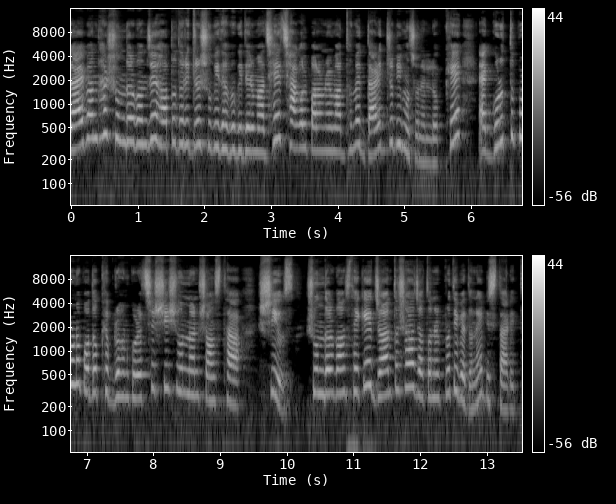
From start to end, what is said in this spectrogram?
গাইবান্ধার সুন্দরগঞ্জে হতদরিদ্র সুবিধাভোগীদের মাঝে ছাগল পালনের মাধ্যমে দারিদ্র বিমোচনের লক্ষ্যে এক গুরুত্বপূর্ণ পদক্ষেপ গ্রহণ করেছে শিশু উন্নয়ন সংস্থা শিউস সুন্দরগঞ্জ থেকে জয়ন্ত শাহ যতনের প্রতিবেদনে বিস্তারিত।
